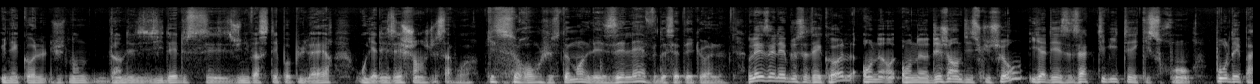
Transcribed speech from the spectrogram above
une école justement dans les idées de ces universités populaires où il y a des échanges de savoir. Qui seront justement les élèves de cette école? Les élèves de cette école, on on a déjà en discussion, il y a des activités qui seront pour des patients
